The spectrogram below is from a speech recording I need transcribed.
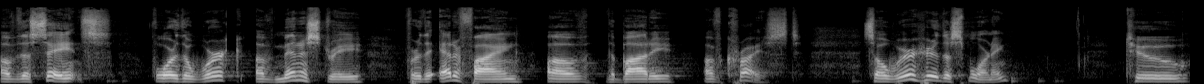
of the saints for the work of ministry, for the edifying of the body of Christ. So we're here this morning to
